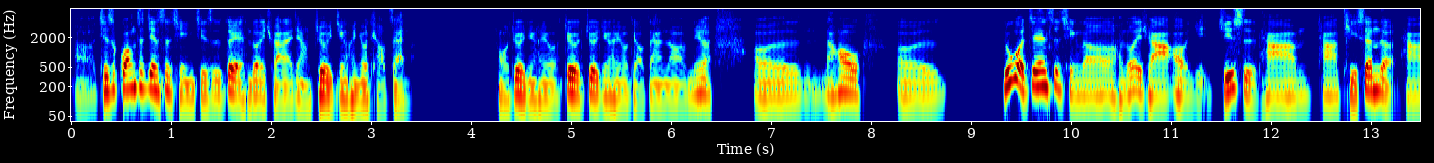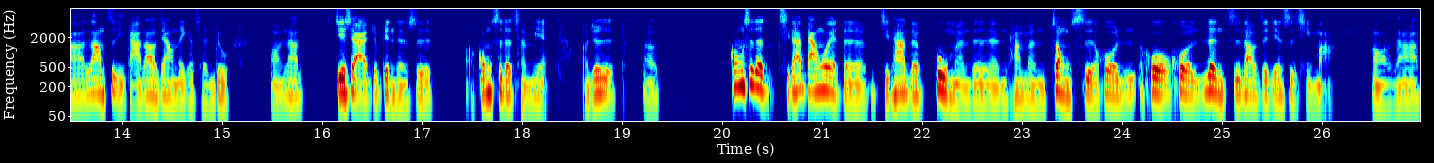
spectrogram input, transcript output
啊，其实光这件事情，其实对很多 HR 来讲就已经很有挑战了，哦，就已经很有就就已经很有挑战了。然后那个呃，然后呃，如果这件事情呢，很多 HR 哦，即即使他他提升了，他让自己达到这样的一个程度哦，那接下来就变成是哦公司的层面哦，就是呃公司的其他单位的其他的部门的人，他们重视或或或认知到这件事情嘛。哦，那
